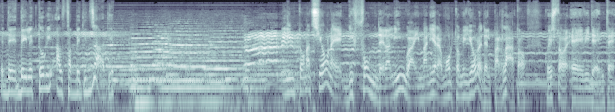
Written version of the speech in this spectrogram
de, dei lettori alfabetizzati. L'intonazione diffonde la lingua in maniera molto migliore del parlato, questo è evidente.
